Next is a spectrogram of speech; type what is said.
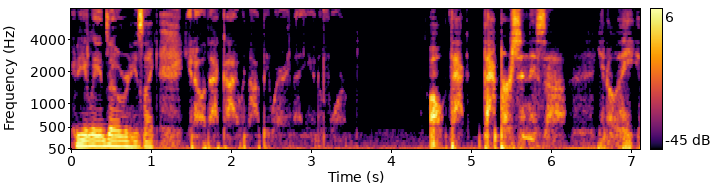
And he leans over and he's like, you know, that guy would not be wearing that uniform. Oh, that that person is uh you know, he,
